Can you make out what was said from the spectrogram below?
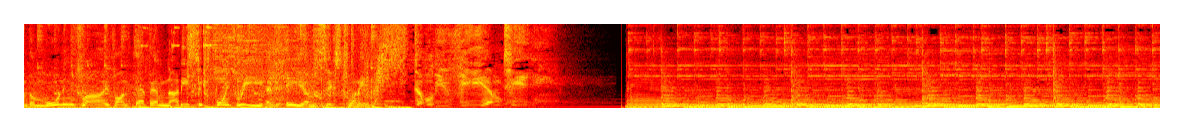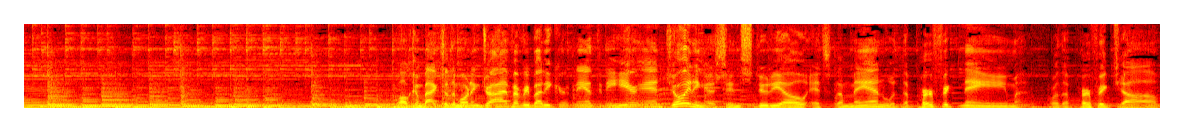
The morning drive on FM 96.3 and AM 620. WVMT. Welcome back to the morning drive, everybody. Kurt and Anthony here, and joining us in studio, it's the man with the perfect name for the perfect job.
